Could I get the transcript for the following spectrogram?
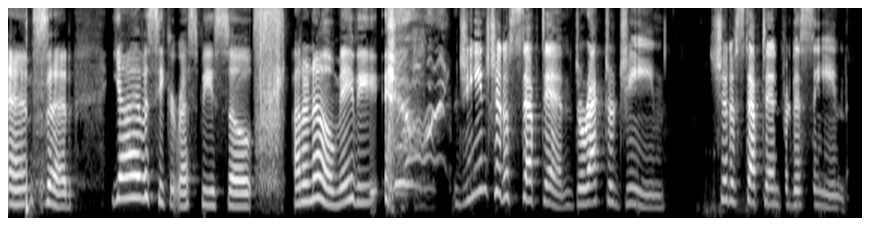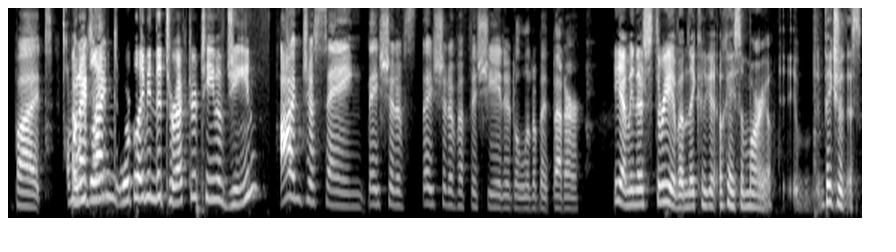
and said, Yeah, I have a secret recipe, so I don't know, maybe. Gene should have stepped in. Director Gene should have stepped in for this scene. But when I blaming, typed, we're blaming the director team of Gene. I'm just saying they should have they should have officiated a little bit better. Yeah, I mean, there's three of them. They could get okay. So Mario, picture this:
